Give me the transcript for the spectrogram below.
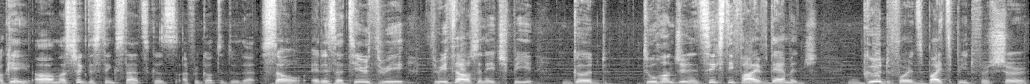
Okay, um, let's check this thing's stats, because I forgot to do that. So, it is a tier 3, 3000 HP, good, 265 damage. Good for its bite speed for sure.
